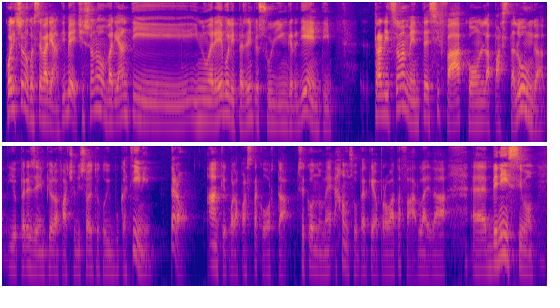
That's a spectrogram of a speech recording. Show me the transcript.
Quali sono queste varianti? Beh, ci sono varianti innumerevoli, per esempio sugli ingredienti. Tradizionalmente si fa con la pasta lunga, io per esempio la faccio di solito con i bucatini, però anche con la pasta corta secondo me ha un suo perché, ho provato a farla e va eh, benissimo.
